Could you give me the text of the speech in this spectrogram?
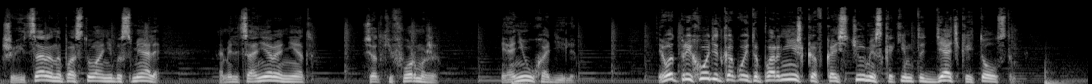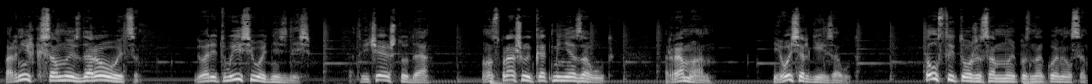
Швейцара на посту они бы смяли, а милиционера нет. Все-таки форма же. И они уходили. И вот приходит какой-то парнишка в костюме с каким-то дядькой толстым. Парнишка со мной здоровается. Говорит, вы сегодня здесь? Отвечаю, что да. Он спрашивает, как меня зовут. Роман. Его Сергей зовут. Толстый тоже со мной познакомился.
